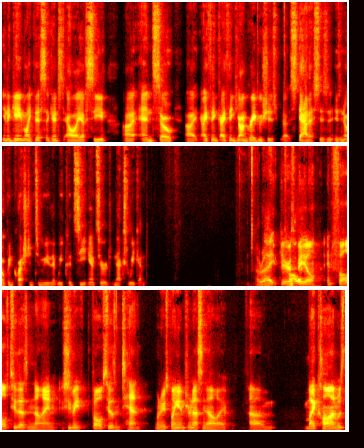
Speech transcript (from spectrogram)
in a game like this against LAFC. Uh, and so uh, I think I think Jan Gregus's status is, is an open question to me that we could see answered next weekend. All right. Gareth Paul. Bale in fall of 2009, excuse me, fall of 2010, when he was playing Internazionale. Um, Maicon was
